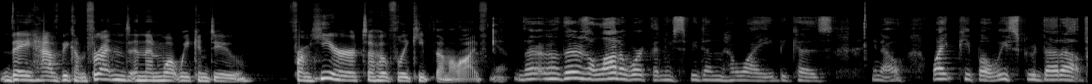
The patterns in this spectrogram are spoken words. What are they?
they have become threatened and then what we can do from here to hopefully keep them alive. Yeah, there, uh, there's a lot of work that needs to be done in Hawaii because you know white people we screwed that up.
